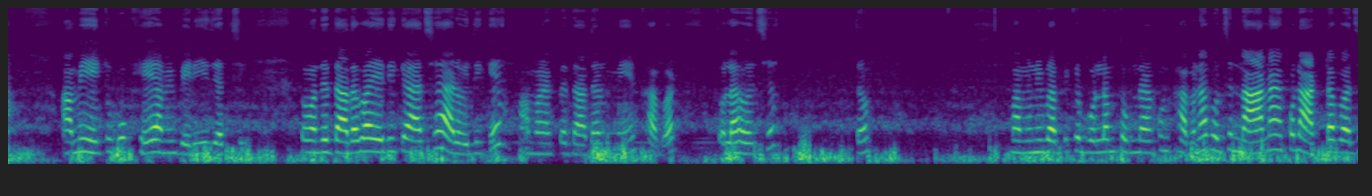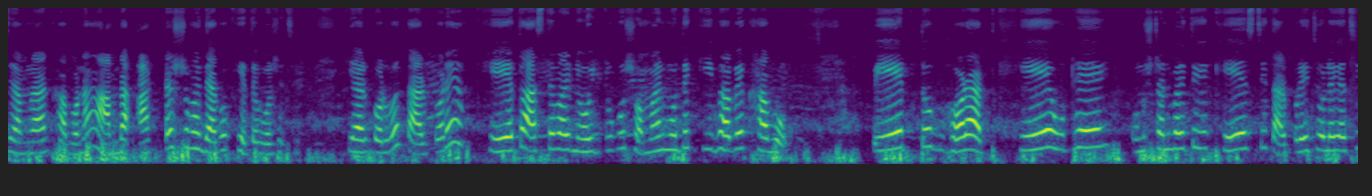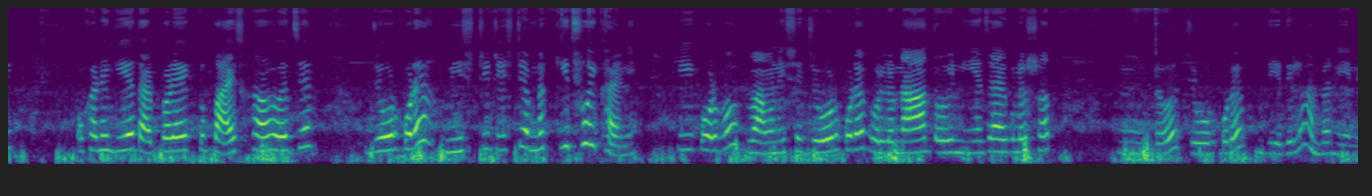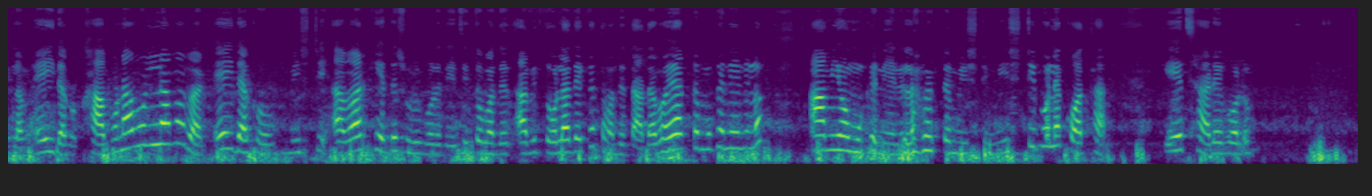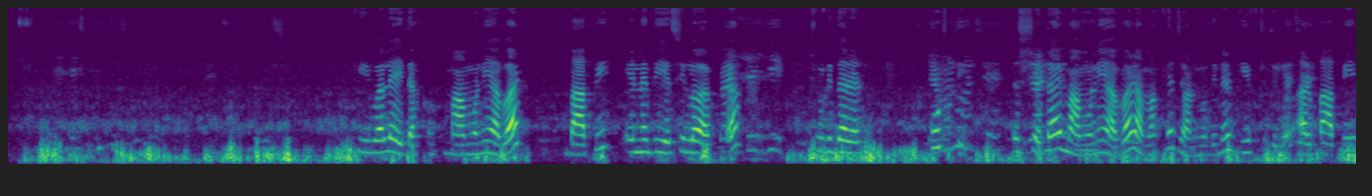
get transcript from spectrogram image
আমি এইটুকু খেয়ে আমি বেরিয়ে যাচ্ছি। তোমাদের দাদাভাই এদিকে আছে আর ওইদিকে আমার একটা দাদার মেয়ের খাবার তোলা হয়েছে। তো মামুনি বাপিকে বললাম, তোমরা এখন খাবে না? বলছে, না না, এখন আটটা বাজে, আমরা আর খাব না। আমরা আটটার সময় দেখো খেতে বসেছি। কী আর করব? তারপরে খেয়ে তো আসতে পারিনি। ওইটুকু সময়ের মধ্যে কীভাবে খাব? পেট তো ভরা খেয়ে উঠে অনুষ্ঠান বাড়ি থেকে খেয়ে এসেছি, তারপরেই চলে গেছি। ওখানে গিয়ে তারপরে একটু পায়েস খাওয়া হয়েছে। জোর করে মিষ্টি টিষ্টি আমরা কিছুই খাইনি। কী করব? মামনি সে জোর করে বলল, না, তুই নিয়ে যা এগুলো সব। তো জোর করে দিয়ে দিল, আমরা নিয়ে নিলাম। এই দেখো, খাব না বললাম আবার। এই দেখো, মিষ্টি আবার খেতে শুরু করে দিয়েছি। তোমাদের, আমি তোলা দেখে তোমাদের দাদা ভাই একটা মুখে নিয়ে নিল, আমিও মুখে নিয়ে নিলাম একটা মিষ্টি। মিষ্টি বলে কথা, কে ছাড়ে বলো? কি বলে? এই দেখো, মামনি আবার বাপি এনে দিয়েছিল একটা চুড়িদারের কুর্তি। তো সেটাই মামনি আবার আমাকে জন্মদিনের গিফট দিল। আর বাপি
